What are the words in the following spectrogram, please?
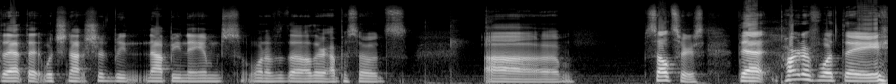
that that which not should be not be named one of the other episodes, um, seltzers. That part of what they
